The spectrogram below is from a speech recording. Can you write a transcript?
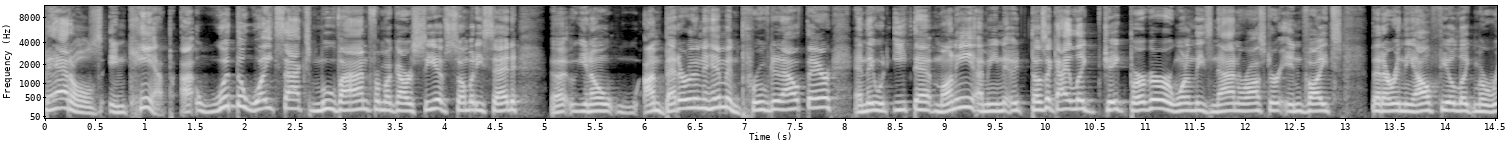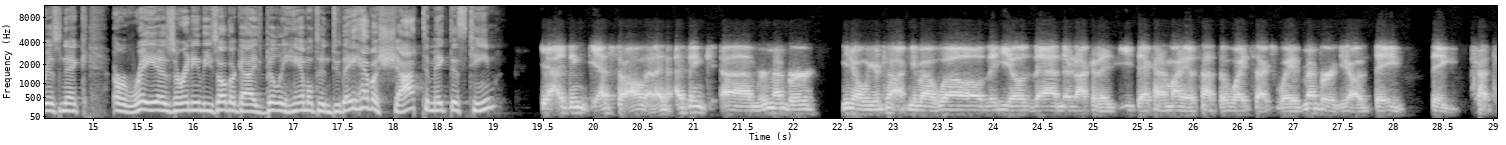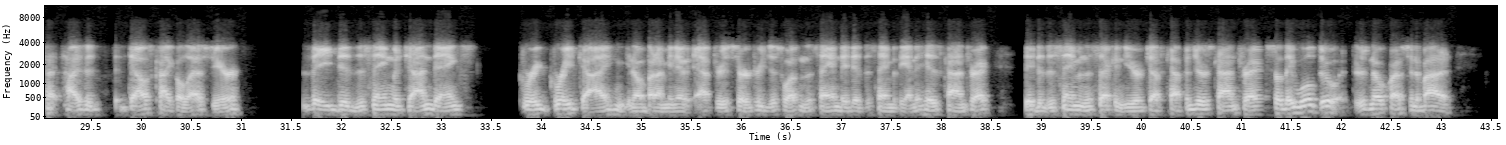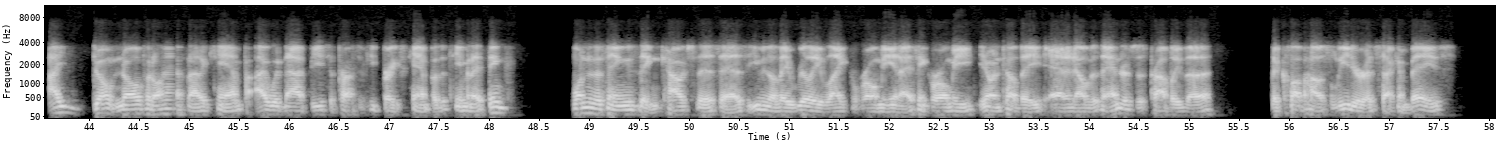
battles in camp. Uh, would the White Sox move on from a Garcia if somebody said, uh, you know, I'm better than him and proved it out there and they would eat that money? I mean, does a guy like Jake Burger or one of these non roster invites that are in the outfield like Marisnick or Reyes or any of these other guys, Billy Hamilton, do they have a shot to make this team? Yeah, I think yes to all that. I, I think, um, remember, you know, when you're talking about, well, the heels that and they're not going to eat that kind of money, that's not the White Sox way. Remember, you know, they they cut t- ties with Dallas Keuchel last year. They did the same with John Danks. Great, great guy, you know, but I mean, after his surgery, just wasn't the same. They did the same at the end of his contract. They did the same in the second year of Jeff Keppinger's contract. So they will do it. There's no question about it. I don't know if it'll happen out of camp. I would not be surprised if he breaks camp with the team. And I think one of the things they can couch this as, even though they really like Romy, and I think Romy, you know, until they added Elvis Andrus, is probably the the clubhouse leader at second base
